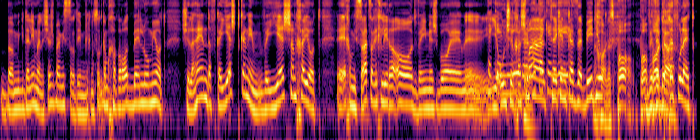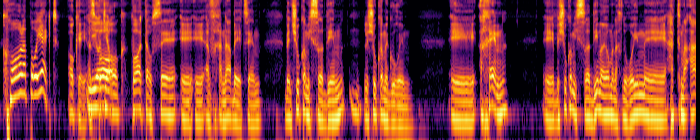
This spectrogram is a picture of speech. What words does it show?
במגדלים האלה, שיש בהם משרדים, נכנסות גם חברות בינלאומיות, שלהן דווקא יש תקנים ויש הנחיות, אה, איך המשרד צריך להיראות, ואם יש בו אה, אה ייעול של חשמל, תקן, תקן כזה, בדיוק. נכון, אז פה, פה, וזה פה דוחף אתה... אולי את כל הפרויקט אוקיי, להיות אז פה, ירוק. פה אתה עושה אה, אה, הבחנה בעצם בין שוק המשרדים mm-hmm. לשוק המגורים. אה, אכן, אה, בשוק המשרדים היום אנחנו רואים אה, הטמעה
